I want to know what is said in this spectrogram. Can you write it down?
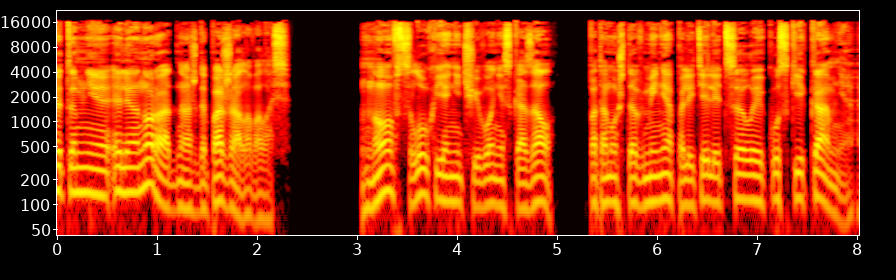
Это мне Элеонора однажды пожаловалась. Но вслух я ничего не сказал, потому что в меня полетели целые куски камня,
